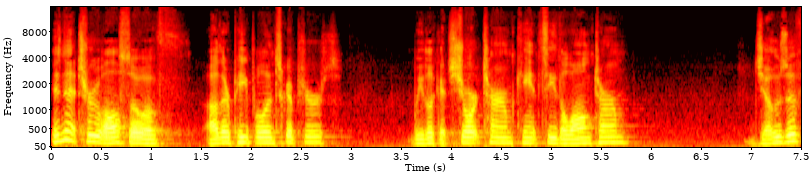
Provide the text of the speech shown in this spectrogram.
Isn't that true also of other people in scriptures. We look at short term, can't see the long term. Joseph.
